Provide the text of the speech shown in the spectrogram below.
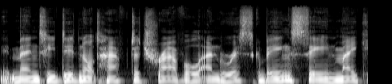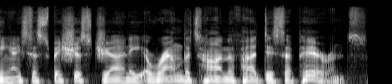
It meant he did not have to travel and risk being seen making a suspicious journey around the time of her disappearance,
